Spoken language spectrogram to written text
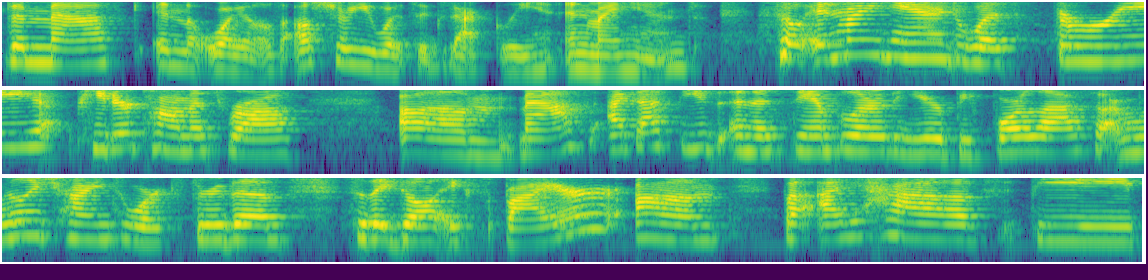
the mask and the oils. I'll show you what's exactly in my hand. So in my hand was three Peter Thomas Roth um, masks. I got these in a sampler the year before last, so I'm really trying to work through them so they don't expire. Um, but I have the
